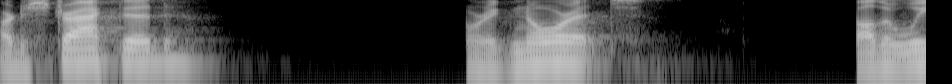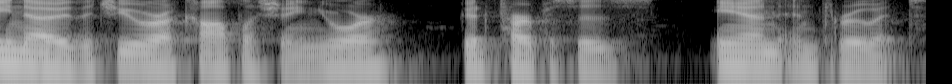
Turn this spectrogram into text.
are distracted or ignore it. Father, we know that you are accomplishing your good purposes in and through it.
